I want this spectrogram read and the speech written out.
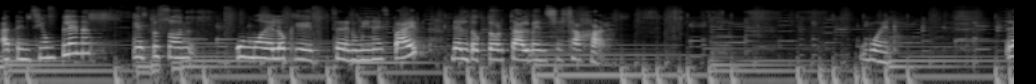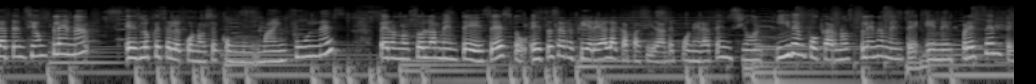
atención plena, que estos son un modelo que se denomina SPIRE del doctor Talben Shahar. Bueno, la atención plena es lo que se le conoce como mindfulness, pero no solamente es esto, esto se refiere a la capacidad de poner atención y de enfocarnos plenamente en el presente,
